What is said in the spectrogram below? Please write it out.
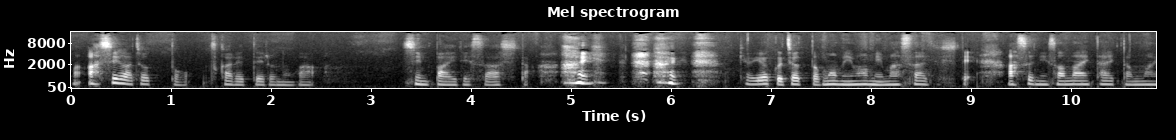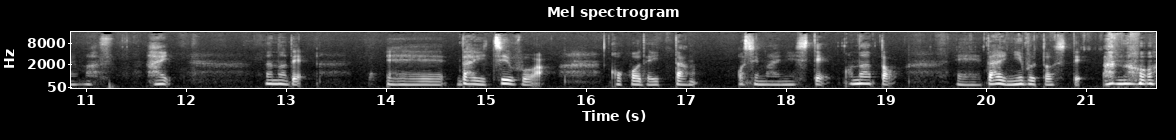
まあ、足がちょっと疲れてるのが心配です明日。はい。今日よくちょっともみもみマッサージして明日に備えたいと思います。はい。なので、えー、第1部はここで一旦おしまいにしてこの後えー、第2部として あの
